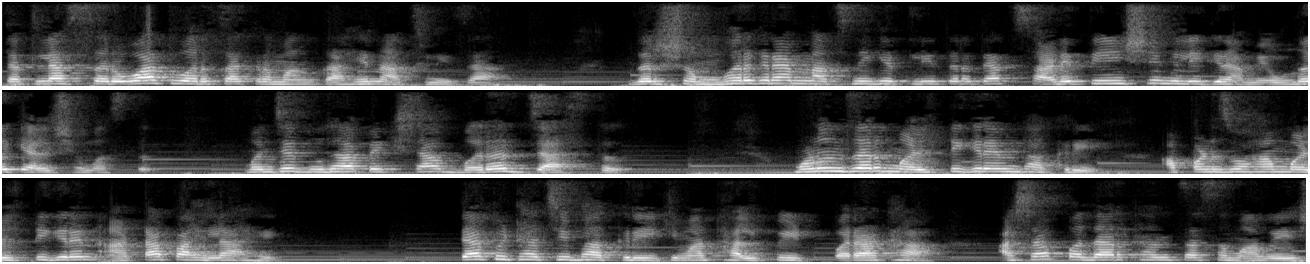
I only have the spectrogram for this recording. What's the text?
त्यातल्या सर्वात वरचा क्रमांक आहे नाचणीचा. जर शंभर ग्रॅम नाचणी घेतली तर त्यात साडेतीनशे मिलीग्रॅम एवढं कॅल्शियम असतं. म्हणजे दुधापेक्षा बरंच जास्त. म्हणून जर मल्टीग्रेन भाकरी आपण जो हा मल्टीग्रेन आटा पाहिला आहे त्या पिठाची भाकरी किंवा थालपीठ पराठा अशा पदार्थांचा समावेश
